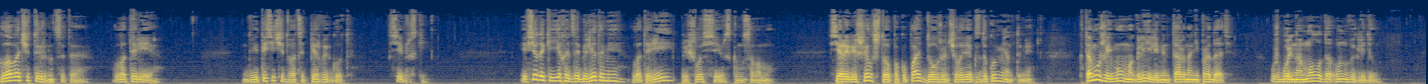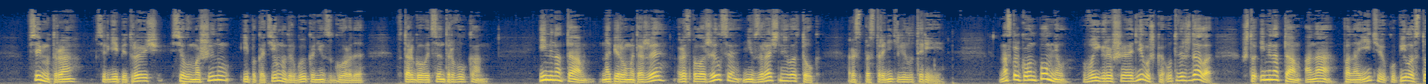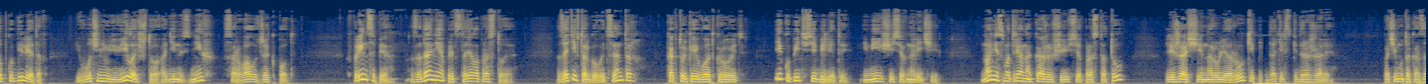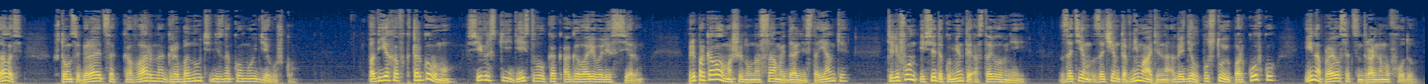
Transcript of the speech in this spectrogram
Глава 14. Лотерея. 2021 год. Северский. И все-таки ехать за билетами лотереи пришлось Северскому самому. Серый решил, что покупать должен человек с документами. К тому же ему могли элементарно не продать. Уж больно молодо он выглядел. В 7 утра Сергей Петрович сел в машину и покатил на другой конец города, в торговый центр «Вулкан». Именно там, на первом этаже, расположился невзрачный лоток распространителей лотереи. Насколько он помнил, выигравшая девушка утверждала, что именно там она по наитию купила стопку билетов и очень удивилась, что один из них сорвал джекпот. В принципе, задание предстояло простое. Зайти в торговый центр, как только его откроют, и купить все билеты, имеющиеся в наличии. Но, несмотря на кажущуюся простоту, лежащие на руле руки предательски дрожали. Почему-то казалось, что он собирается коварно грабануть незнакомую девушку. Подъехав к торговому, Северский действовал, как оговаривали с Серым. Припарковал машину на самой дальней стоянке, телефон и все документы оставил в ней. Затем зачем-то внимательно оглядел пустую парковку и направился к центральному входу.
